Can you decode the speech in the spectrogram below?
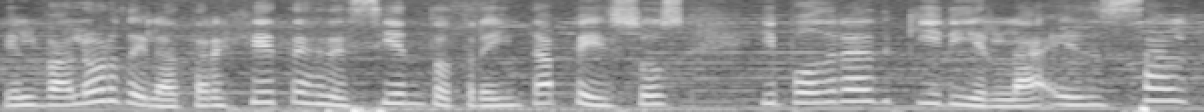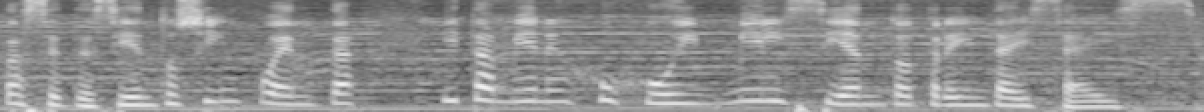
El valor de la tarjeta es de 130 pesos y podrá adquirirla en Salta 750 y también en Jujuy 1136.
